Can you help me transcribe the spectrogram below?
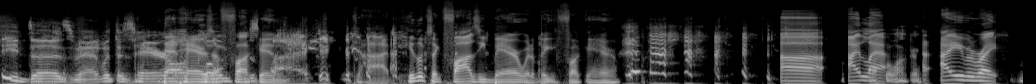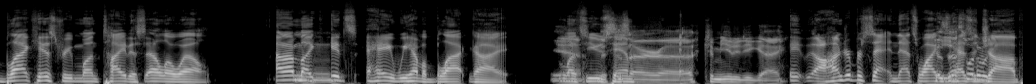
He does, man, with his hair. That hair's a combed to the fucking- God, he looks like Fozzie Bear with a big fucking hair. Uh, I laugh. I even write Black History Month Titus LOL. And I'm like, Mhm. it's hey, we have a black guy, Yeah, Let's use this him. Is our uh, community guy, a hundred percent, and that's why he that's has a it job.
